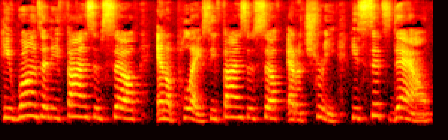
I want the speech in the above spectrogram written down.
He runs and he finds himself in a place. He finds himself at a tree. He sits down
